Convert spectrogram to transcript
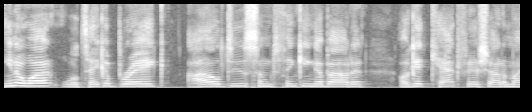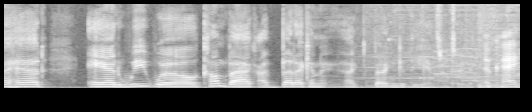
you know what? We'll take a break. I'll do some thinking about it. I'll get catfish out of my head, and we will come back. I bet I can. I bet I can get the answer to you. Okay.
